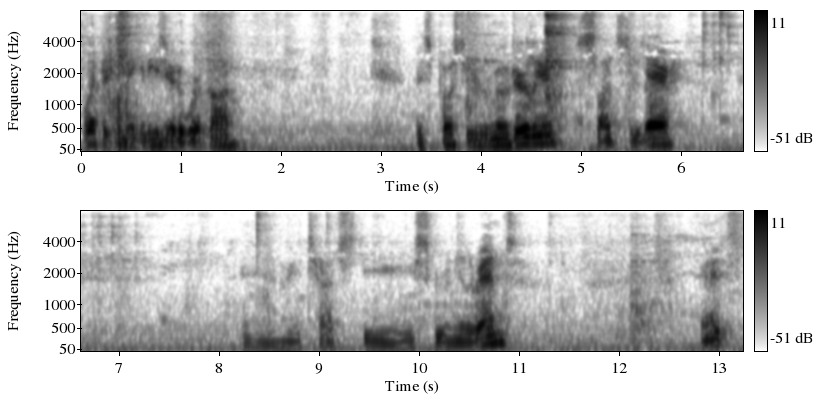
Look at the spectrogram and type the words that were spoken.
Flip it to make it easier to work on. This post we removed earlier slides through there. And we attach the screw in the other end. And it's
